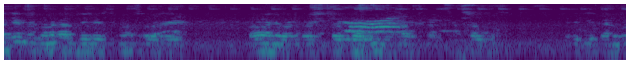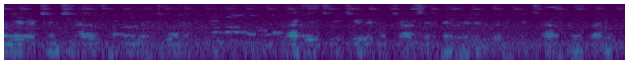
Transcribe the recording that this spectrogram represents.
అంటే మేము వనరాలు తెలియజేస్తున్నాం సోదరి భవాని వనపరిస్తూ సంకల్పం ఎదిగి కనుగొని రక్షించినారు మనల్ని జీవనానికి ప్రార్థించి చీకటి నుంచి ఆసక్తి వెలుగుతారు ప్రార్థిస్తున్నారు మన సాక్ష్యం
